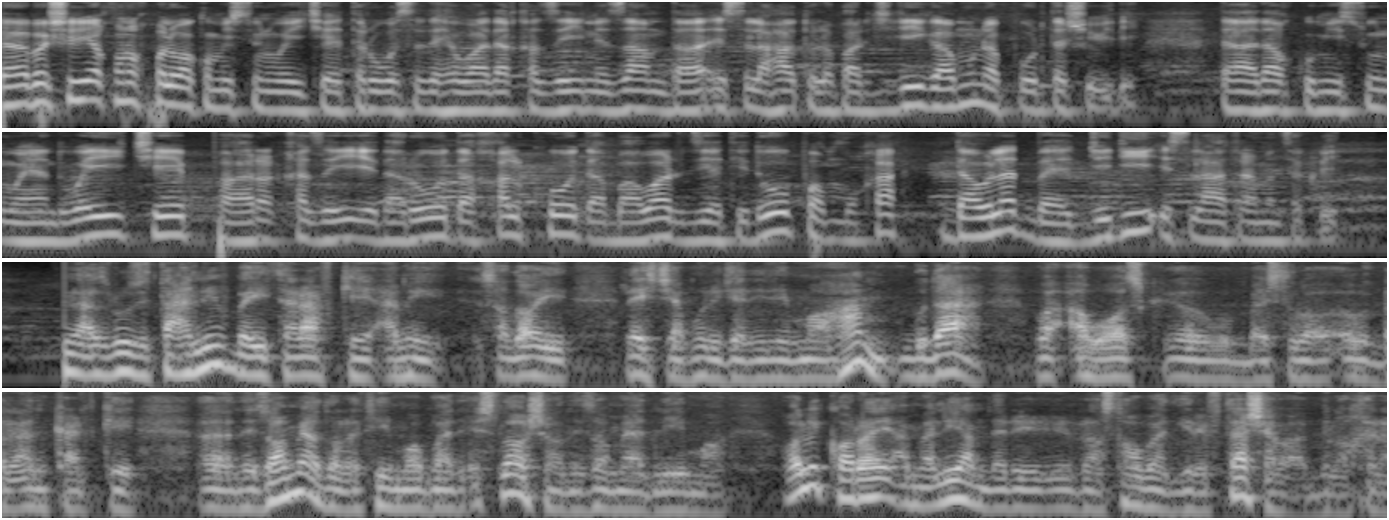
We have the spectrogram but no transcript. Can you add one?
د بشري حقونو خپلواک کمیسیون وایي چې تر اوسه د هېواد قضایي نظام د اصلاحاتو لپاره جدي ګامونه پورته شوي دي. د دغه کمیسیون ویاند وایي چې پر قضایي ادارو د خلکو د باور زیاتېدو په موخه دولت باید جدي اصلاحات رامنځته کړي. از روز تحلیف به طرف که امی صدای رئیس جمهور جدید ما هم بوده و اواز به اصطلاح بلند کرد که نظام عدالتی ما باید اصلاح شود نظام عدلی ما ولی کارهای عملی هم در این راستا باید گرفته شود بالاخره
